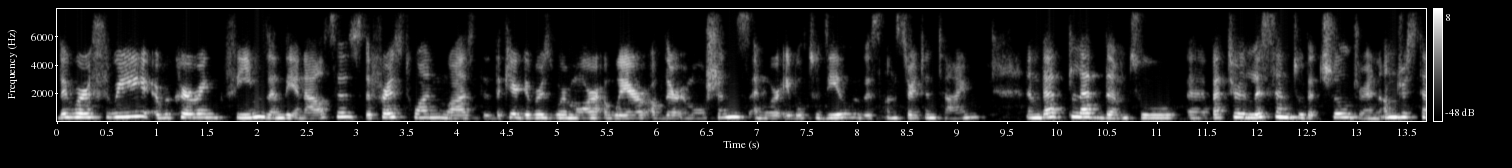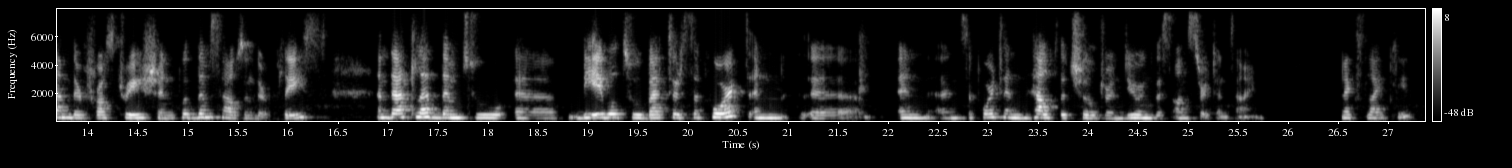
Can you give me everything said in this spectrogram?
There were three recurring themes in the analysis. The first one was that the caregivers were more aware of their emotions and were able to deal with this uncertain time. And that led them to uh, better listen to the children, understand their frustration, put themselves in their place. And that led them to uh, be able to better support and, uh, and, and support and help the children during this uncertain time. Next slide, please.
